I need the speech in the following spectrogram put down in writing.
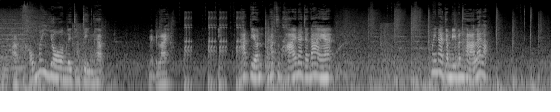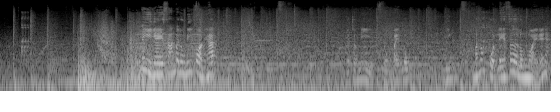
ดูครับเขาไม่ยอมเลยจริง ๆครับ ไม่เป็นไรอีกนัดเดียวนัดสุดท้ายน่าจะได้ฮะไม่น่าจะมีปัญหาแล้วล่ะ นี่ไงซ้ำไปตรงนี้ก่อนครับก็เจ้านี่ลงไปลงยิงมันต้องกดเลเซอร์ลงหน่อยนะเนี่ย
